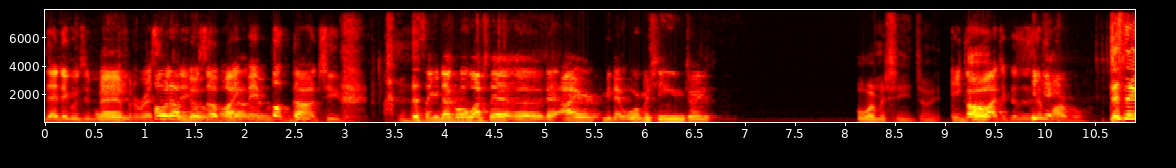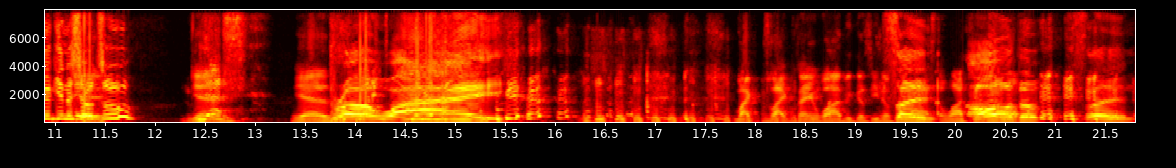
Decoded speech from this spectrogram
nigga was just mad Hey, for the rest hold of up, the day. What's up, hold Mike? up, Man, though. fuck Don Cheadle. So you're not gonna watch that uh that Iron I mean that War Machine joint? War Machine joint. He gonna Oh. watch it because it's in Yeah. Marvel. This nigga getting a show Yeah. too, yes yes bro. Why? Mike's like saying why because he knows Son, he has to watch it all now. the son,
